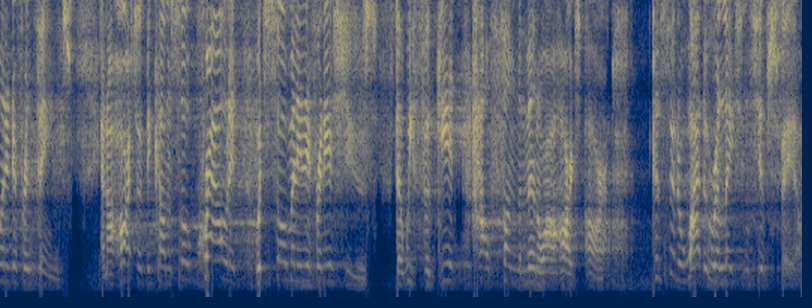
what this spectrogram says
many different things. And our hearts have become so crowded with so many different issues that we forget how fundamental our hearts are. Consider why do relationships fail?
